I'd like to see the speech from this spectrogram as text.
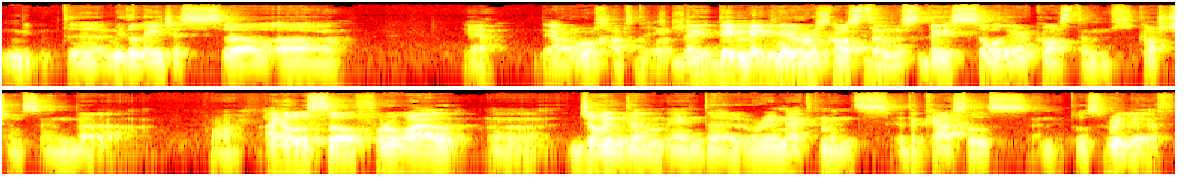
the Middle Ages. So uh, yeah, they are all hardcore. They they make their costumes, they sew their costumes, costumes, and uh, Wow. I also for a while uh, joined them in the reenactments at the castles, and it was really a f-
